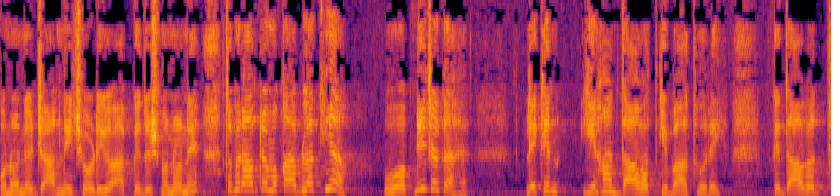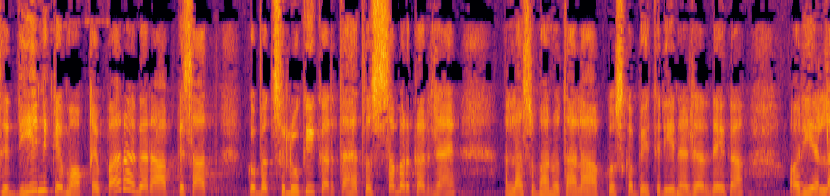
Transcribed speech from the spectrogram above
انہوں نے جان نہیں چھوڑی، آپ کے دشمنوں نے، تو پھر آپ نے مقابلہ کیا۔ وہ اپنی جگہ ہے۔ لیکن یہاں دعوت کی بات ہو رہی، کہ دعوت دین کے موقع پر اگر آپ کے ساتھ کوئی بدسلوکی کرتا ہے، تو صبر کر جائیں۔ اللہ سبحان و تعالیٰ آپ کو اس کا بہترین نظر دے گا، اور یہ اللہ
